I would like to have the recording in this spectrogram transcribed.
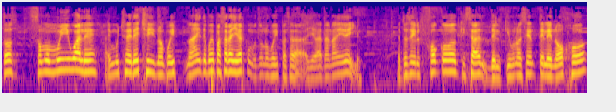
todos somos muy iguales, hay mucho derecho y no podéis, nadie te puede pasar a llevar como tú no podéis pasar a llevar a nadie de ellos. Entonces el foco quizás del que uno siente el enojo,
